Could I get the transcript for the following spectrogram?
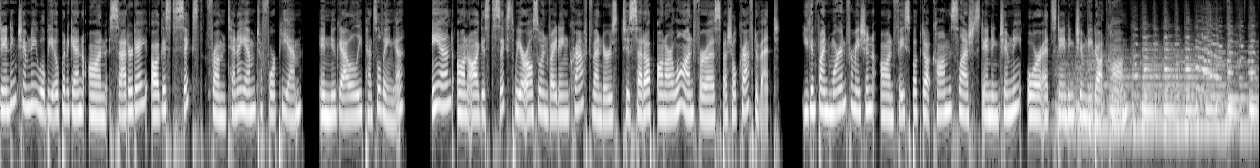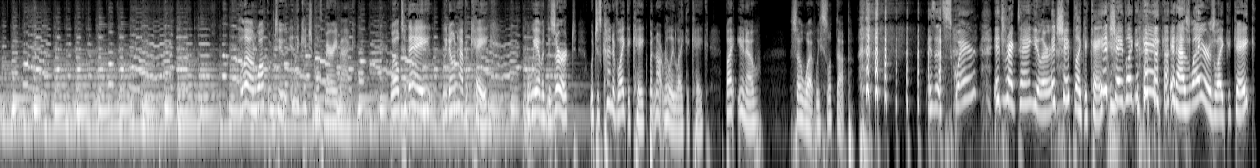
Standing Chimney will be open again on Saturday, August 6th from 10 a.m. to 4 p.m. in New Galilee, Pennsylvania. And on August 6th, we are also inviting craft vendors to set up on our lawn for a special craft event. You can find more information on facebook.com slash standingchimney or at standingchimney.com. Hello and welcome to In the Kitchen with Mary Mac. Well, today we don't have a cake, but we have a dessert, which is kind of like a cake, but not really like a cake. But, you know, so what? We slipped up. Is it square? It's rectangular. It's shaped like a cake. It's shaped like a cake. it has layers like a cake.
